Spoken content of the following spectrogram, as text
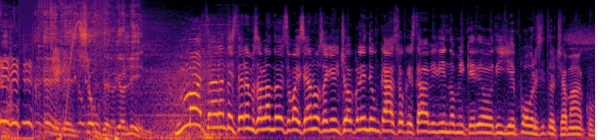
En el show de violín. Más adelante estaremos hablando de eso, paisanos. Aquí en el Choplin de un caso que estaba viviendo mi querido DJ, pobrecito el chamaco.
